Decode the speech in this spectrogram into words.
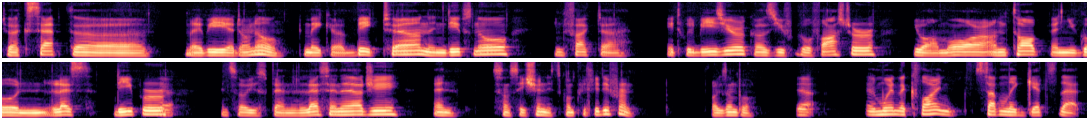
to accept uh, maybe I don't know to make a big turn in deep snow. In fact, uh, it will be easier because you go faster, you are more on top, and you go less deeper, Yeah. and so you spend less energy, and sensation is completely different. For example, Yeah. And when the client suddenly gets that,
